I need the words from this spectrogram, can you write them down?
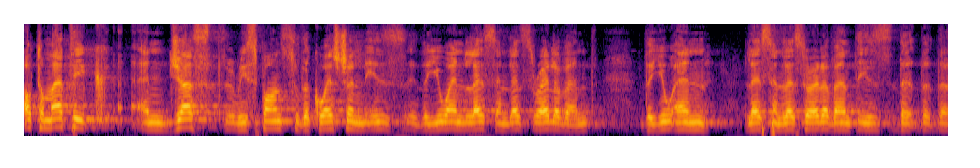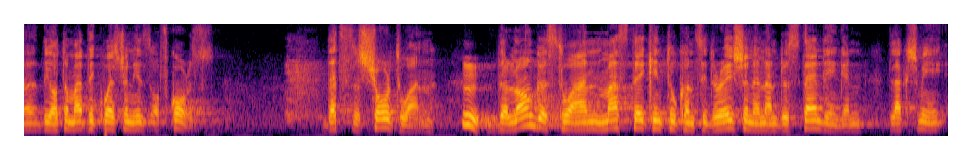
automatic and just response to the question is the UN less and less relevant? The UN less and less relevant is the, the, the, the automatic question is, of course. That's the short one. Hmm. The longest one must take into consideration and understanding, and Lakshmi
